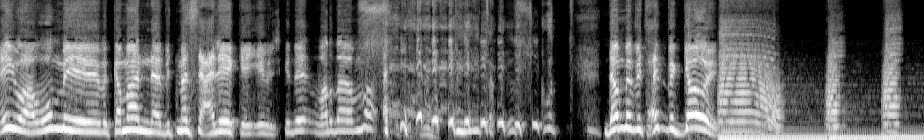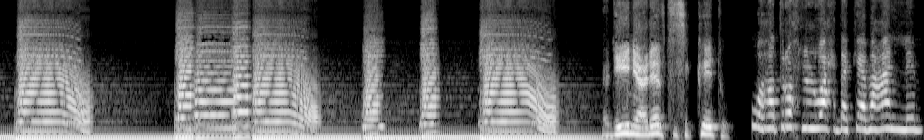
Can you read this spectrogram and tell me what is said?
أيوه وأمي كمان بتمسي عليكي. مش كده؟ برضه يا بيتك اسكت. دمي بتحبك قوي اديني عرفت سكته. وهتروح له لوحدك يا معلم.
